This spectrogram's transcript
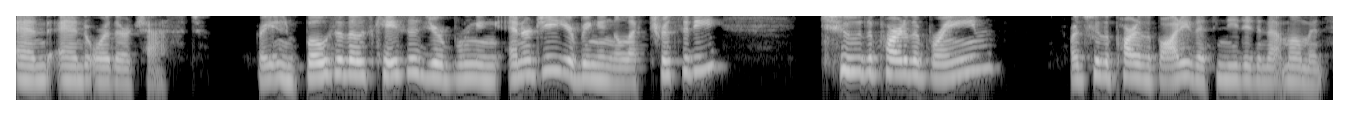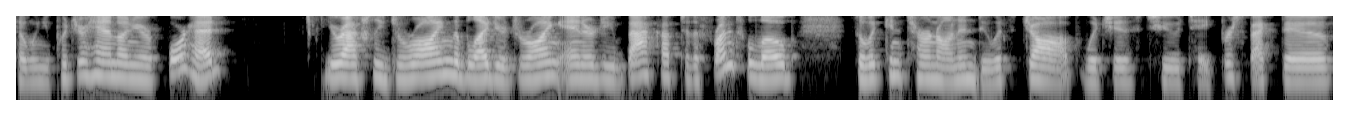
and and or their chest. Right. In both of those cases, you're bringing energy. You're bringing electricity to the part of the brain or to the part of the body that's needed in that moment. So when you put your hand on your forehead, you're actually drawing the blood, you're drawing energy back up to the frontal lobe so it can turn on and do its job, which is to take perspective,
